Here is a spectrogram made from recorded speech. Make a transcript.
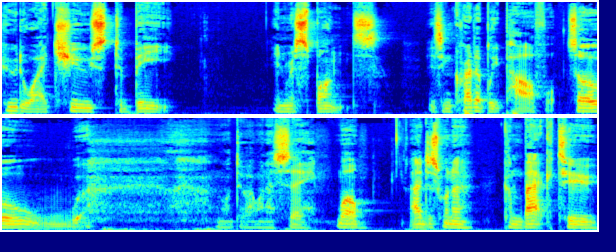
who do I choose to be in response, is incredibly powerful. So, what do I want to say? Well, I just want to come back to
